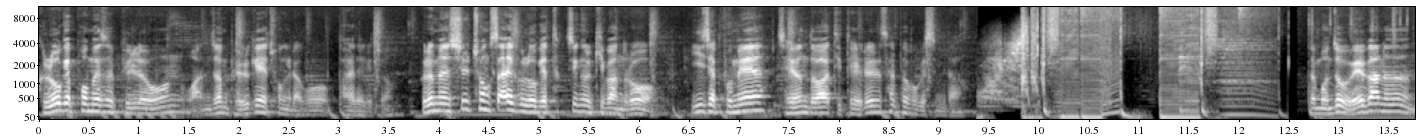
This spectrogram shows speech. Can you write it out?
글록의 format을 빌려온 완전 별개의 총이라고 봐야 되겠죠. 그러면 실총 사이 글록의 특징을 기반으로 이 제품의 재현도와 디테일을 살펴보겠습니다. 먼저 외관은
